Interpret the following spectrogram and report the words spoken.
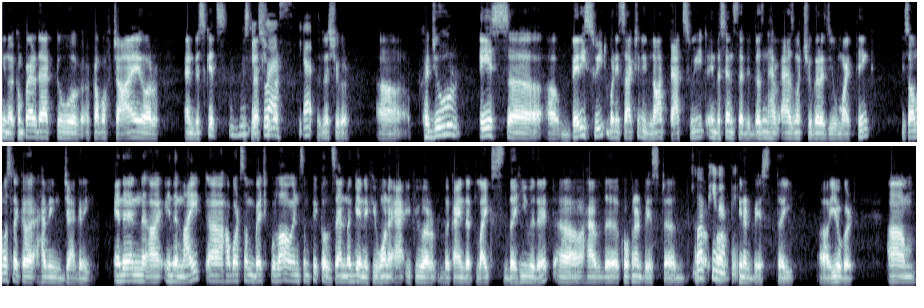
you know, compare that to a, a cup of chai or and biscuits. Mhm. It's less It's sugar. less. Yep. There's less sugar. Uh, khajur tastes uh, uh, very sweet, but it's actually not that sweet in the sense that it doesn't have as much sugar as you might think. It's almost like uh, having jaggery. And then uh, in the night, uh, how about some veg pulao and some pickles? And again, if you want to, if you are the kind that likes dahi with it, uh, have the coconut-based uh, Or uh, peanut-based. peanut-based dahi uh, yogurt. Um,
